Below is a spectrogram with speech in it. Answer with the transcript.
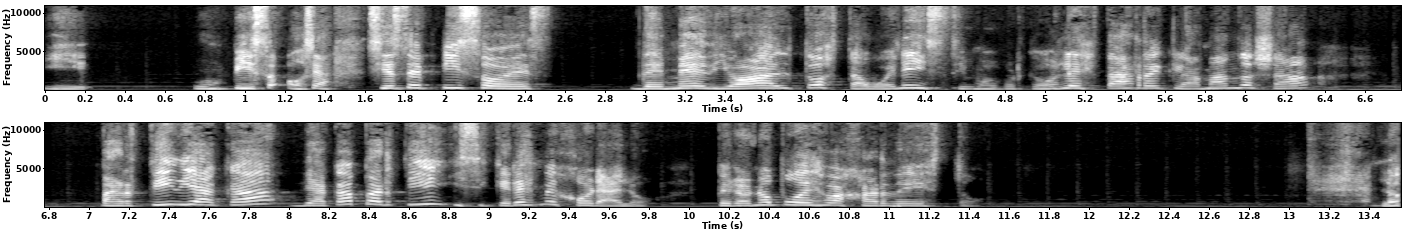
y un piso, o sea, si ese piso es de medio alto, está buenísimo, porque vos le estás reclamando ya, partí de acá, de acá partí y si querés mejoralo, pero no podés bajar de esto. Lo,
